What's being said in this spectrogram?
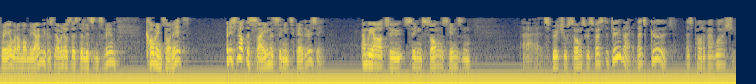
freer when I'm on my own because no one else has to listen to me and comment on it. But it's not the same as singing together, is it? And we are to sing songs, hymns, and uh, spiritual songs. We're supposed to do that. That's good. That's part of our worship.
